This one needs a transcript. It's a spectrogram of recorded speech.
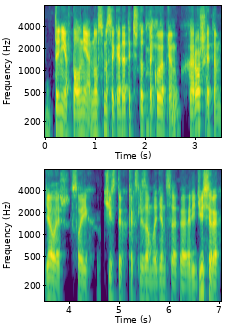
Да не, вполне. Ну, в смысле, когда ты что-то такое прям хорошее там делаешь в своих чистых, как слеза младенца, э, редюсерах,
